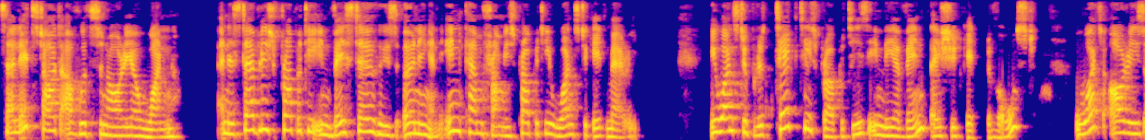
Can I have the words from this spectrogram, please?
So let's start off with scenario one. An established property investor who's earning an income from his property wants to get married. He wants to protect his properties in the event they should get divorced. What are his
